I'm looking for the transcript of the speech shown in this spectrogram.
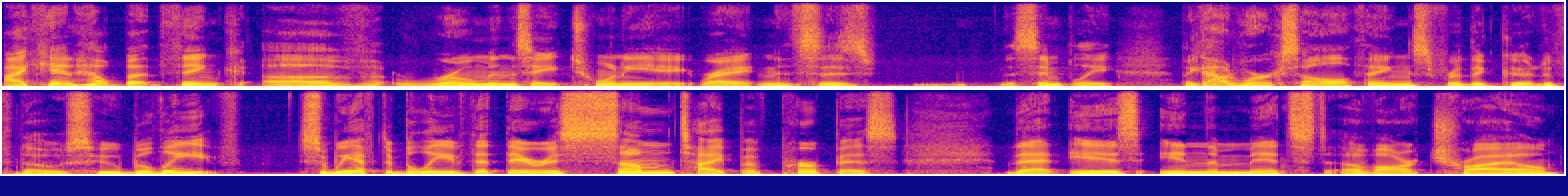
I can't help but think of Romans 8:28, right? And it says simply, "The God works all things for the good of those who believe." So we have to believe that there is some type of purpose that is in the midst of our trial,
